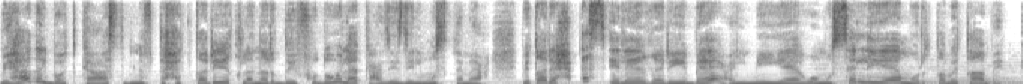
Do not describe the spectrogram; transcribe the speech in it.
بهذا البودكاست بنفتح الطريق لنرضي فضولك عزيزي المستمع بطرح أسئلة غريبة علمية ومسلية مرتبطة بك.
